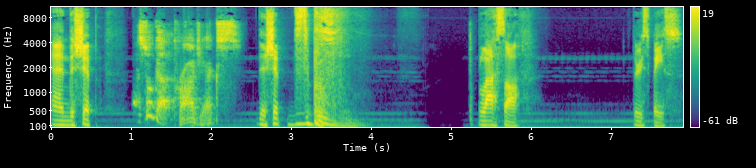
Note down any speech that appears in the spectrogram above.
and the ship I still got projects. the ship blasts off through space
